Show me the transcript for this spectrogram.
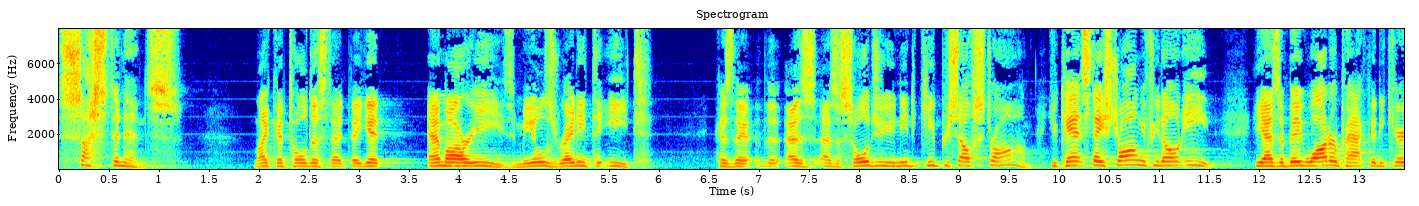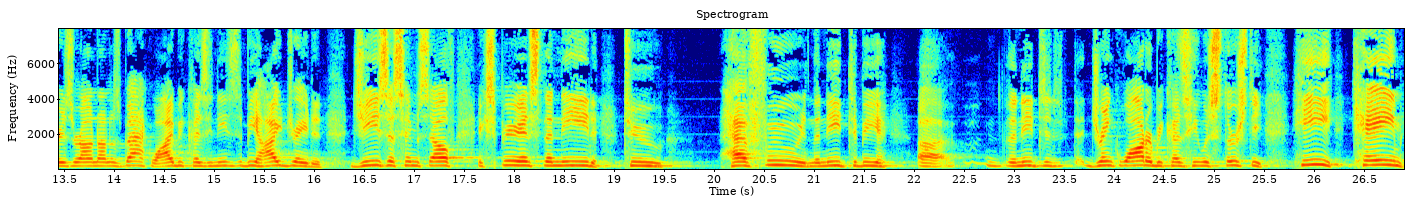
sustenance. Micah told us that they get MREs, meals ready to eat. Because as, as a soldier, you need to keep yourself strong. You can't stay strong if you don't eat. He has a big water pack that he carries around on his back. Why? Because he needs to be hydrated. Jesus himself experienced the need to have food and the need to be. Uh, the need to drink water because he was thirsty. He came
